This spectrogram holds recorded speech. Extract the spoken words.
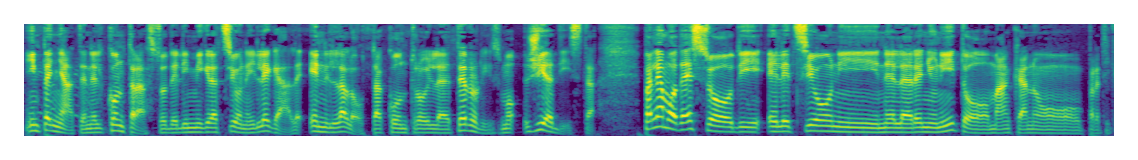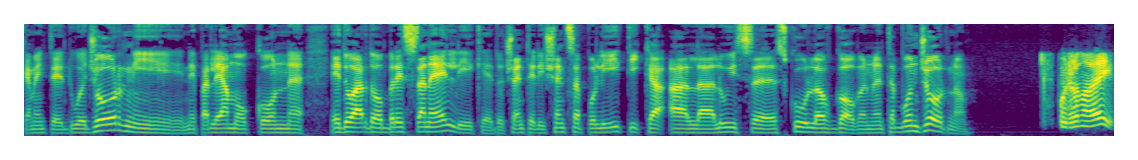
impegnate nel contrasto dell'immigrazione illegale e nella lotta contro il terrorismo jihadista. Parliamo adesso di elezioni nel Regno Unito, mancano praticamente due giorni, ne parliamo con Edoardo Bressanelli che è docente di scienza politica alla Lewis School of Government. Buongiorno. Buongiorno a lei.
